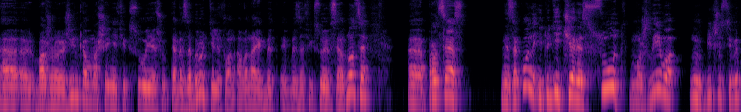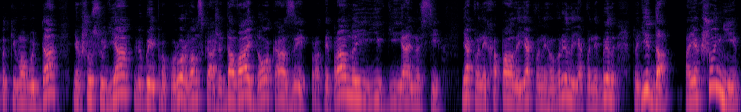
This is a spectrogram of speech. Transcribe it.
Е, Бажано жінка в машині фіксує, що в тебе заберуть телефон, а вона якби, якби зафіксує все одно. Це е, процес незаконний, і тоді через суд, можливо, ну, в більшості випадків, мабуть, да, якщо суддя, любий прокурор вам скаже, давай докази протиправної їх діяльності, як вони хапали, як вони говорили, як вони били, тоді да. А якщо ні,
